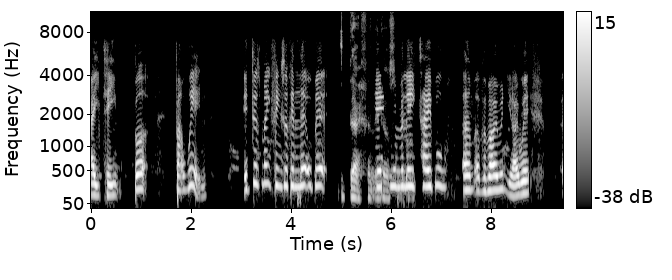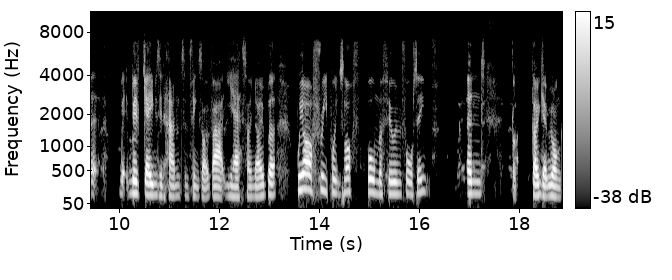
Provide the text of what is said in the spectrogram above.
18, but that win, it does make things look a little bit Definitely in, does. in the league table um, at the moment. You know, we're uh, with games in hand and things like that. Yes, I know, but we are three points off Bournemouth, who in fourteenth. And don't get me wrong,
